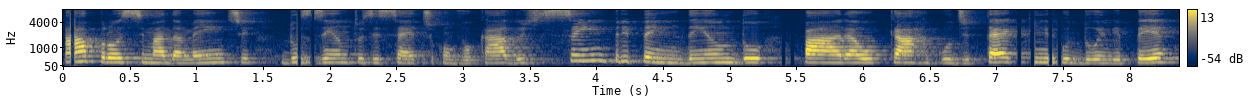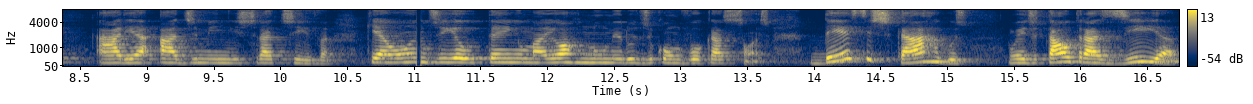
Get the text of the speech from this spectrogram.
aproximadamente 207 convocados, sempre pendendo para o cargo de técnico do MP área administrativa, que é onde eu tenho o maior número de convocações. Desses cargos, o edital trazia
